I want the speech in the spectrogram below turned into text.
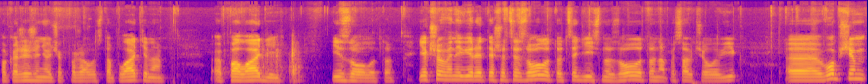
покажи Женьочок, пожалуйста, платіна, е, паладій і золото. Якщо ви не вірите, що це золото, це дійсно золото, написав чоловік. Е, В общем,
